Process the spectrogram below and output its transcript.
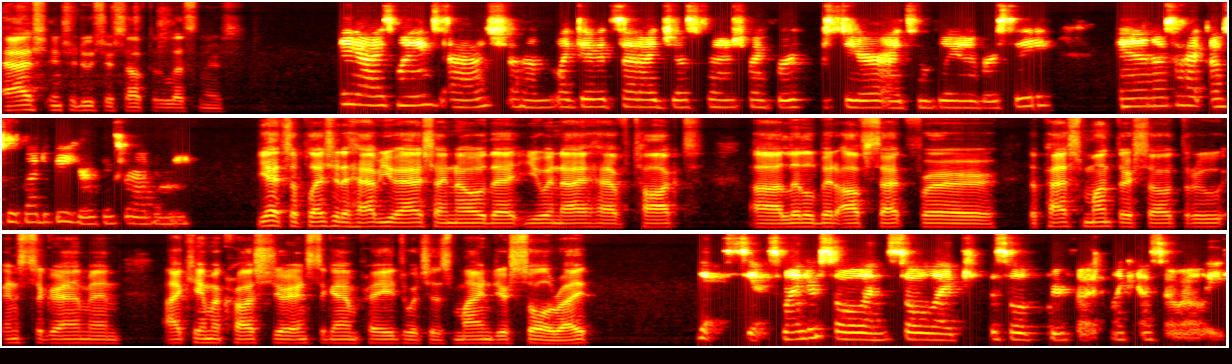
Ash, introduce yourself to the listeners. Hey guys, my name's Ash. Um, like David said, I just finished my first year at Temple University, and I'm so, I'm so glad to be here. Thanks for having me. Yeah, it's a pleasure to have you, Ash. I know that you and I have talked a little bit offset for the past month or so through Instagram, and I came across your Instagram page, which is Mind Your Sole, right? Yes, yes. Mind your sole and soul like the sole of your foot, like S O L E.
